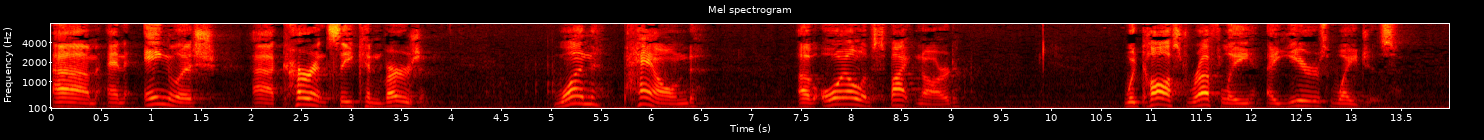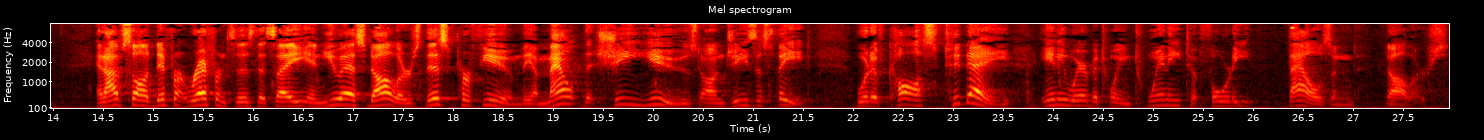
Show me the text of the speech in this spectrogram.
um, an English uh, currency conversion, one pound of oil of spikenard would cost roughly a year's wages. And I've saw different references that say in US dollars, this perfume, the amount that she used on Jesus' feet, would have cost today anywhere between twenty to forty thousand dollars.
